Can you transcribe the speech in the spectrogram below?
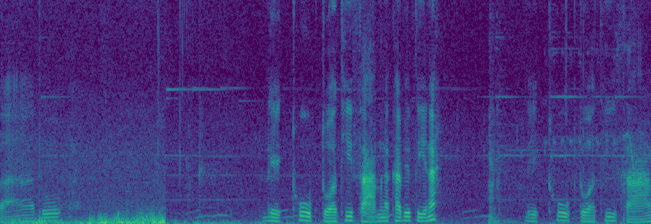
สาธุเลขทูบตัวที่สามนะครับพี่ซีนะ เลขทูบตัวที่สาม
